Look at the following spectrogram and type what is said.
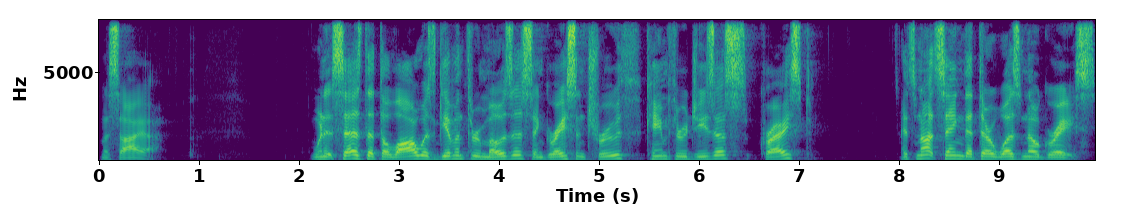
Messiah. When it says that the law was given through Moses and grace and truth came through Jesus Christ, it's not saying that there was no grace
